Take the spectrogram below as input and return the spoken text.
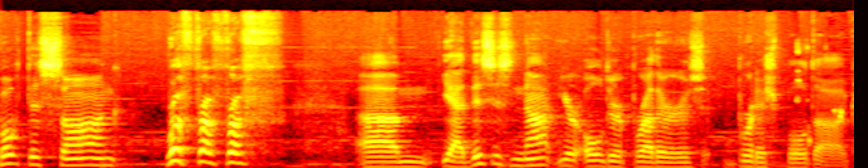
Quote this song, ruff, ruff, ruff. Um, yeah, this is not your older brother's British Bulldog.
